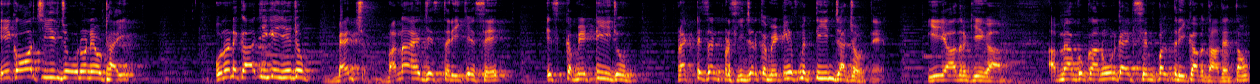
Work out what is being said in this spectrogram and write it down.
एक और चीज़ जो उन्होंने उठाई उन्होंने कहा जी कि ये जो बेंच बना है जिस तरीके से, इस कमेटी, जो प्रैक्टिस एंड प्रोसीजर कमेटी उसमें तीन जज होते हैं। ये याद रखिएगा आप। अब मैं आपको कानून का एक सिंपल तरीका बता देता हूँ।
